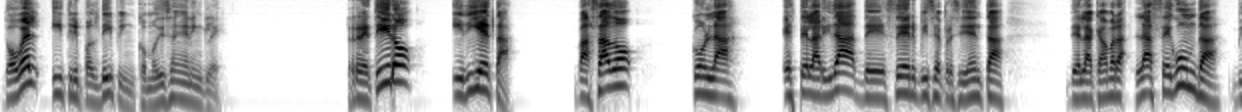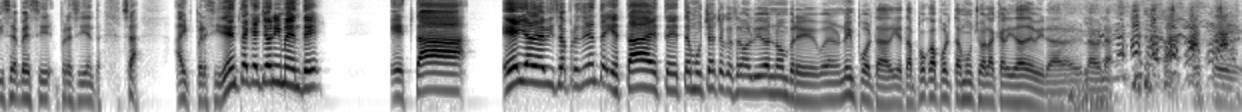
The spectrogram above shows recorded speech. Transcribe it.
double y triple dipping, como dicen en inglés. Retiro y dieta basado con la estelaridad de ser vicepresidenta de la Cámara, la segunda vicepresidenta. O sea, hay presidente que es Johnny Méndez, está ella de vicepresidente y está este, este muchacho que se me olvidó el nombre. Bueno, no importa, que tampoco aporta mucho a la calidad de vida, la verdad. Este,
